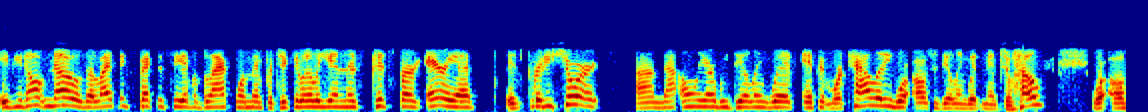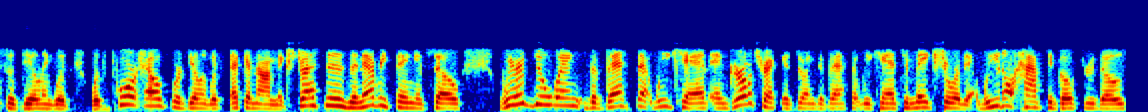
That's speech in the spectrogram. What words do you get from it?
if you don't know, the life expectancy of a black woman, particularly in this Pittsburgh area, is pretty short. Um, not only are we dealing with infant mortality, we're also dealing with mental health. We're also dealing with, with poor health. We're dealing with economic stresses and everything. And so we're doing the best that we can, and Girl Trek is doing the best that we can to make sure that we don't have to go through those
